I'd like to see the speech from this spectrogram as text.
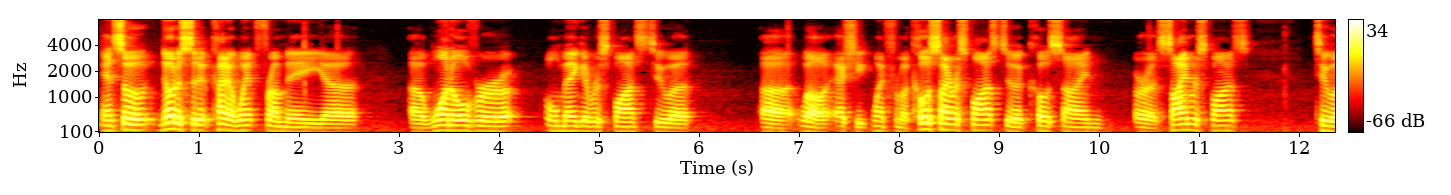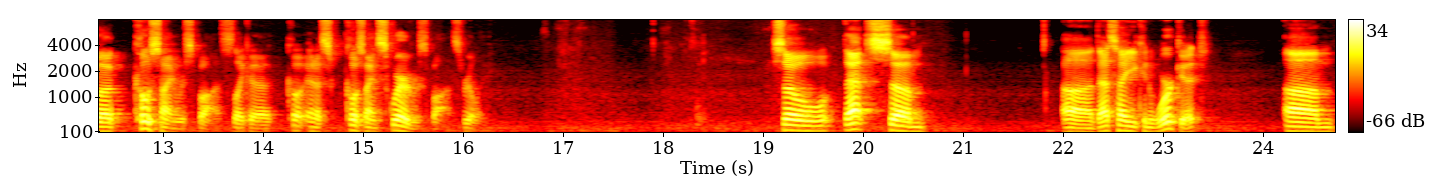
and so notice that it kind of went from a, uh, a, one over omega response to a uh, well, actually went from a cosine response to a cosine or a sine response to a cosine response, like a and a cosine squared response, really. So that's um, uh, that's how you can work it. Um,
